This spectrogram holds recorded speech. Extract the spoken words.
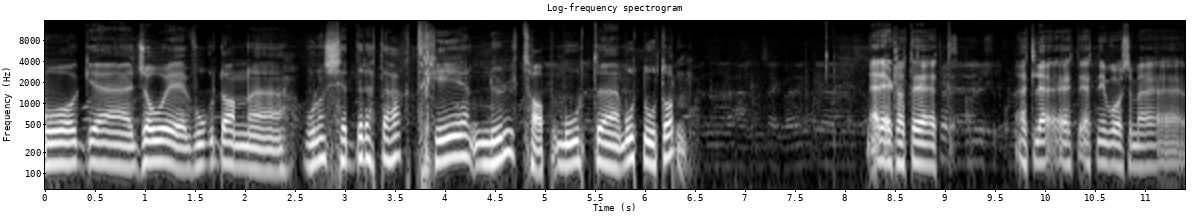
Og eh, Joey, hvordan, eh, hvordan, skjedde dette her? 3-0-tap mot, eh, mot, Notodden. Nei, Det er klart det er et, et, et, et nivå som er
